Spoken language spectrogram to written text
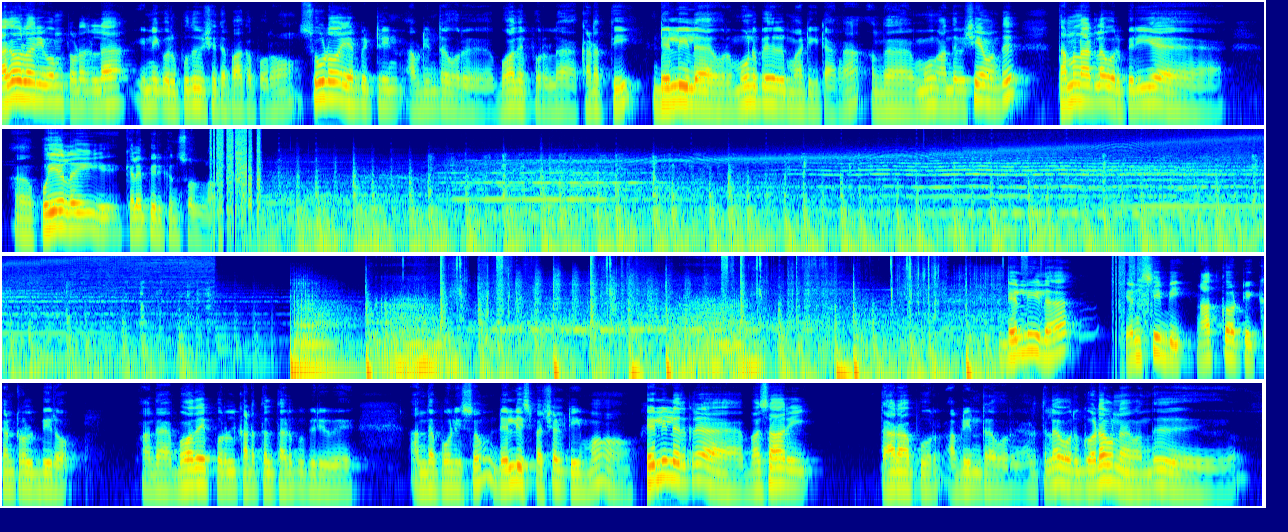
தகவல் அறிவோம் தொடரில் இன்றைக்கி ஒரு புது விஷயத்தை பார்க்க போகிறோம். சூடோ எபிட்ரின் அப்படின்ற ஒரு போதைப் பொருளை கடத்தி டெல்லியில் ஒரு மூணு பேர் மாட்டிக்கிட்டாங்க. அந்த மூ அந்த விஷயம் வந்து தமிழ்நாட்டில் ஒரு பெரிய புயலை கிளப்பியிருக்குன்னு சொல்லலாம். டெல்லியில் என்சிபி நாத்கோட்டிக் கண்ட்ரோல் பீரோ அந்த போதைப் பொருள் கடத்தல் தடுப்பு பிரிவு அந்த போலீஸும் டெல்லி ஸ்பெஷல் டீமும் டெல்லியில் இருக்கிற பசாரி தாராப்பூர் அப்படின்ற ஒரு இடத்துல ஒரு குடவுனை வந்து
